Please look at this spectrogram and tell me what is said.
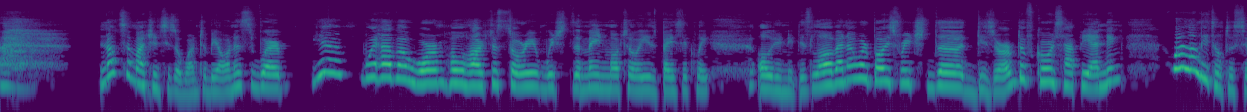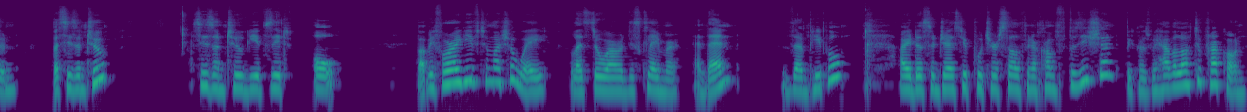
Not so much in season one, to be honest, where, yeah, we have a warm, wholehearted story in which the main motto is basically all you need is love, and our boys reach the deserved, of course, happy ending. Well, a little too soon. But season two? Season two gives it all. But before I give too much away, let's do our disclaimer. And then, then people, I do suggest you put yourself in a comfy position because we have a lot to crack on,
